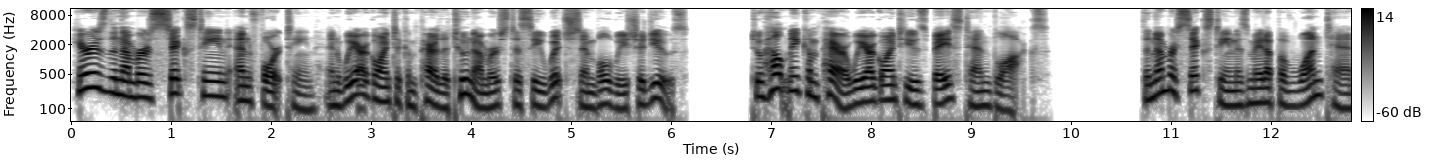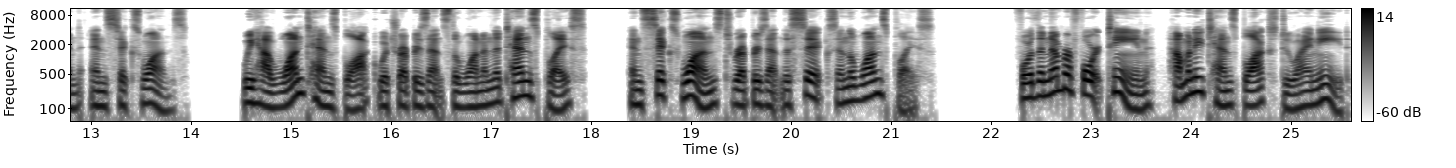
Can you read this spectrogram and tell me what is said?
Here is the numbers 16 and 14, and we are going to compare the two numbers to see which symbol we should use. To help me compare, we are going to use base 10 blocks. The number 16 is made up of one 10 and six ones. We have one tens block, which represents the 1 in the tens place, and six ones to represent the 6 in the ones place. For the number 14, how many tens blocks do I need?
